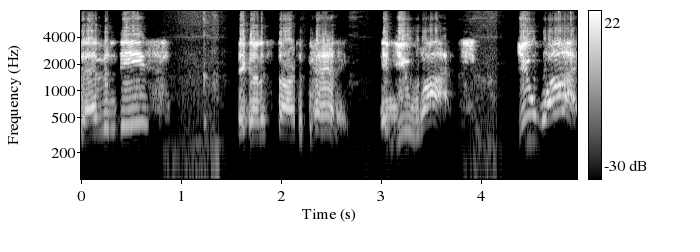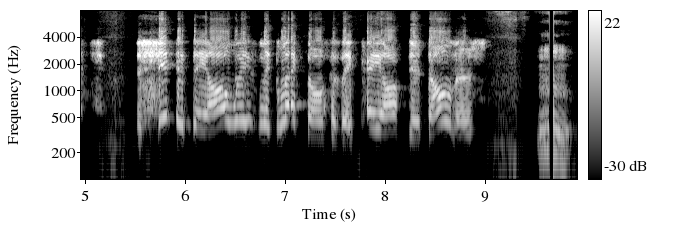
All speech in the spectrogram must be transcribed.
70s, they're going to start to panic. And you watch. You watch. The shit that they always neglect on because they pay off their donors, mm.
